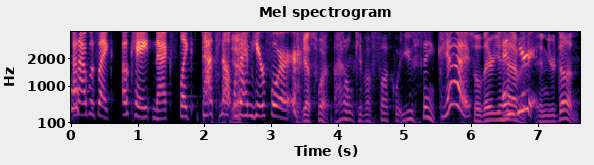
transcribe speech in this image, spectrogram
And I was like, okay, next. Like, that's not what I'm here for. Guess what? I don't give a fuck what you think. Yeah. So there you And have here- it, and you're done.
